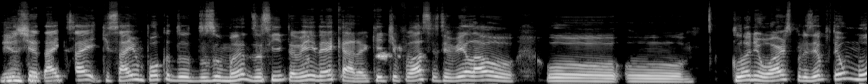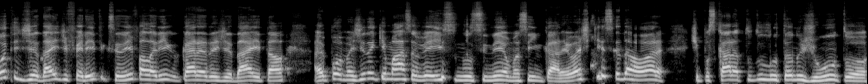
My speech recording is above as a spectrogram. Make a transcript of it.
E os Jedi que saem que sai um pouco do, dos humanos, assim, também, né, cara? Que, tipo, nossa, você vê lá o, o, o Clone Wars, por exemplo, tem um monte de Jedi diferente que você nem falaria que o cara era Jedi e tal. Aí, pô, imagina que massa ver isso no cinema, assim, cara. Eu acho que ia ser da hora. Tipo, os caras tudo lutando junto,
